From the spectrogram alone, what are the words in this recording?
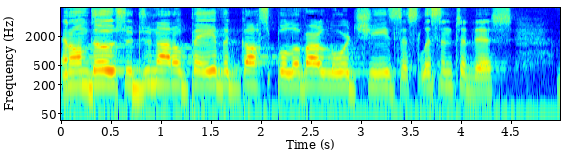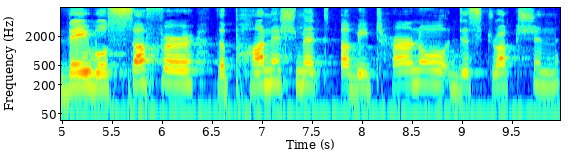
and on those who do not obey the gospel of our Lord Jesus. Listen to this. They will suffer the punishment of eternal destruction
